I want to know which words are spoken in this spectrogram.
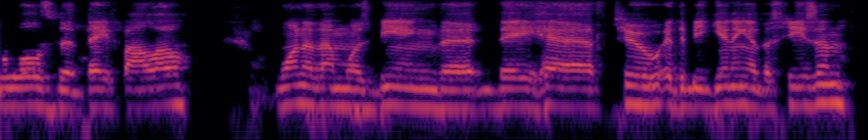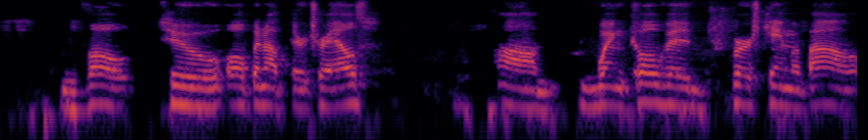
rules that they follow. One of them was being that they have to, at the beginning of the season, vote to open up their trails. Um, when COVID first came about,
